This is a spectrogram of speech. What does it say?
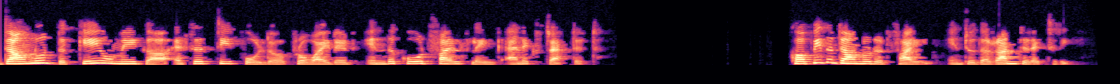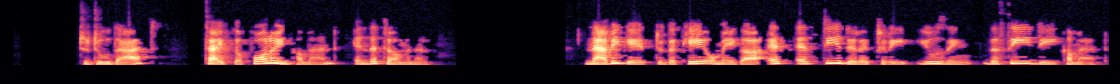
Download the K Omega SST folder provided in the code files link and extract it. Copy the downloaded file into the run directory. To do that, type the following command in the terminal. Navigate to the K Omega SST directory using the cd command.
